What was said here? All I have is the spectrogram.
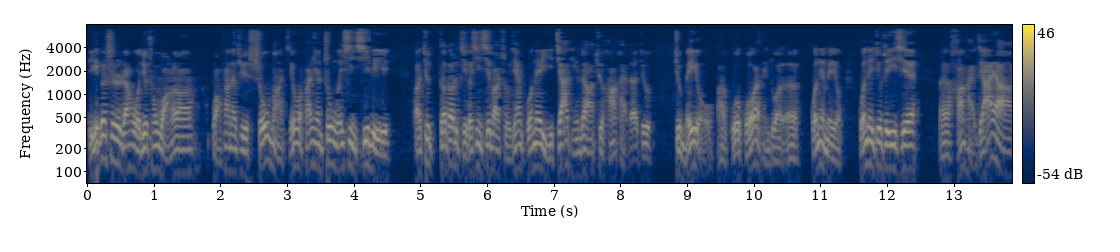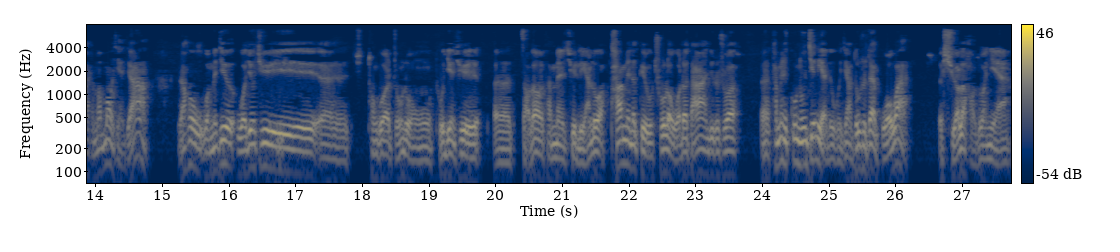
一个是，然后我就从网络。广泛的去搜嘛，结果发现中文信息里，呃，就得到了几个信息吧。首先，国内以家庭这样去航海的就就没有啊，国国外很多，呃，国内没有，国内就是一些呃航海家呀，什么冒险家。然后我们就我就去呃通过种种途径去呃找到他们去联络，他们的给出了我的答案，就是说呃他们的共同经历也都会讲，都是在国外学了好多年，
